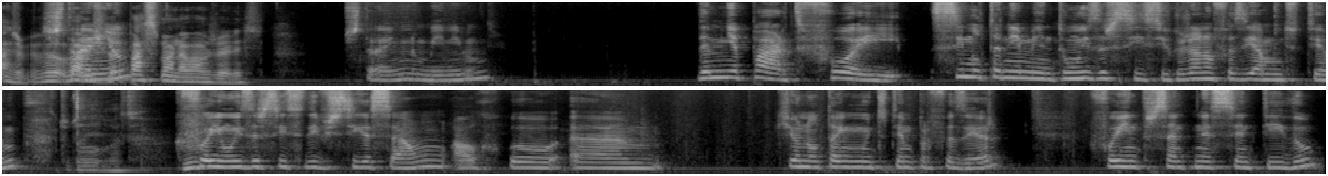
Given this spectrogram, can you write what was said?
Ah, vamos ver, para a semana vamos ver isso. estranho, no mínimo. Da minha parte foi simultaneamente um exercício que eu já não fazia há muito tempo, Tudo. Que foi um exercício de investigação, algo ahm, que eu não tenho muito tempo para fazer. Foi interessante nesse sentido.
